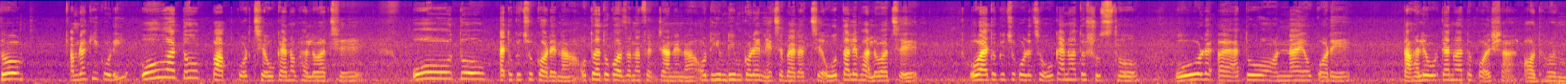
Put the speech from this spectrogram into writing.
তো আমরা কি করি? ও এত পাপ করছে, ও কেন ভালো আছে? ও তো এত কিছু করে না, ও তো এত কজন এফেক্ট জানে না, ও ঢিম ঢিম করে নেচে বেড়াচ্ছে, ও তাহলে ভালো আছে, ও এত কিছু করেছে, ও কেন এত সুস্থ? ওর এত অন্যায়ও করে, তাহলে ওর কেন এত পয়সা? অধর্ম।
